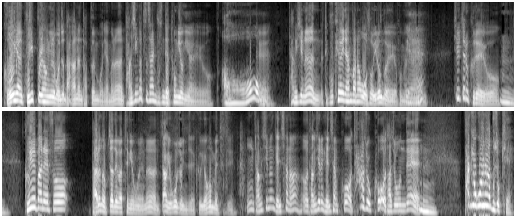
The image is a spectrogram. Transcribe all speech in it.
거의 한 90% 확률로 먼저 나가는 답변은 뭐냐면은 당신 같은 사람이 무슨 대통령이야예요. 오. 예. 당신은 국회의원이 한 번 하고 오소 이런 거예요 보면은 예. 실제로 그래요. 음. 그에 반해서 다른 업자들 같은 경우에는 딱 요거죠 이제 그 영업 멘트지. 음 당신은 괜찮아. 어 당신은 괜찮고 다 좋고 다 좋은데 음. 딱 요거 하나가 부족해.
